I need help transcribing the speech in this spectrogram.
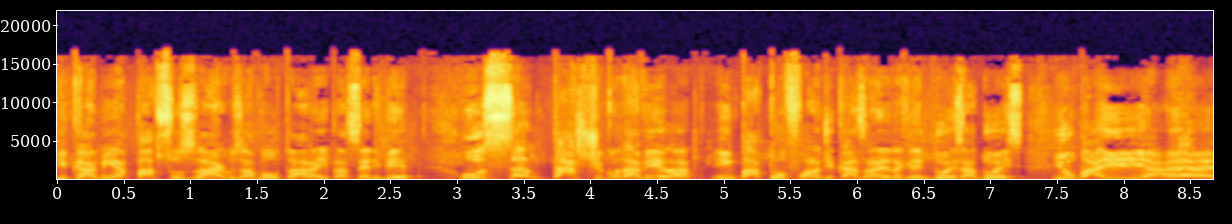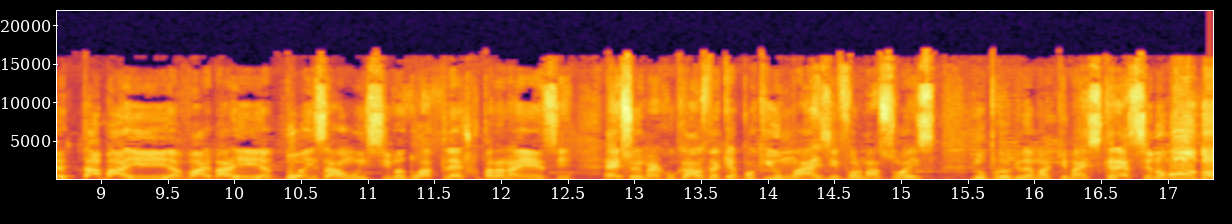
que caminha passos largos a voltar aí pra Série B. O Santástico da Vila empatou fora de casa na Arena Grêmio 2 a 2 E o Bahia, eita Bahia, vai Bahia, 2 a 1 em cima do Atlético Paranaense. É isso aí, Marco Carlos. Daqui a pouquinho mais informações no programa que mais cresce no mundo.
